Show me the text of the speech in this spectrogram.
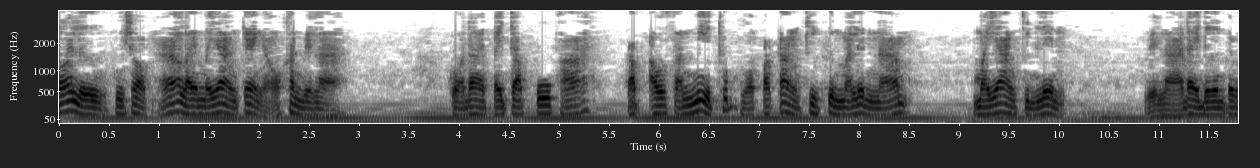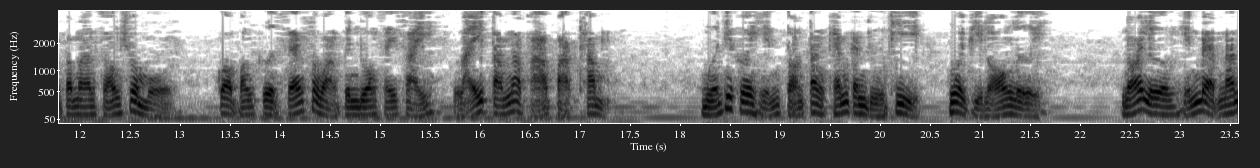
น้อยเลิงผู้ชอบหาอะไรมาย่างแก้เหงาขั้นเวลา ก็ได้ไปจับปูผา กับเอาสันมีดทุบหัวปลากั้งที่ขึ้นมาเล่นน้ำมาย่างกินเล่น เวลาได้เดินไปประมาณสองชั่วโมง ก็บังเกิดแสงสว่างเป็นดวงใสๆไหลตามหน้าผาปากถ้ำเหมือนที่เคยเห็นตอนตั้งแคมป์กันอยู่ที่ห้วยผีร้องเลย น้อยเลิงเห็นแบบนั้น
